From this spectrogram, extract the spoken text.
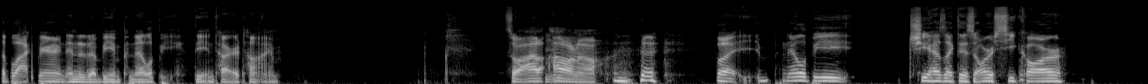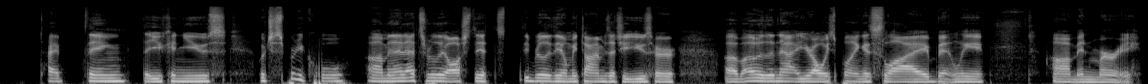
the Black Baron ended up being Penelope the entire time. So I, I don't know. but Penelope, she has like this RC car type thing that you can use, which is pretty cool. Um, and that's really all. It's really the only times that you use her. Um, other than that, you're always playing as Sly, Bentley, um, and Murray.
